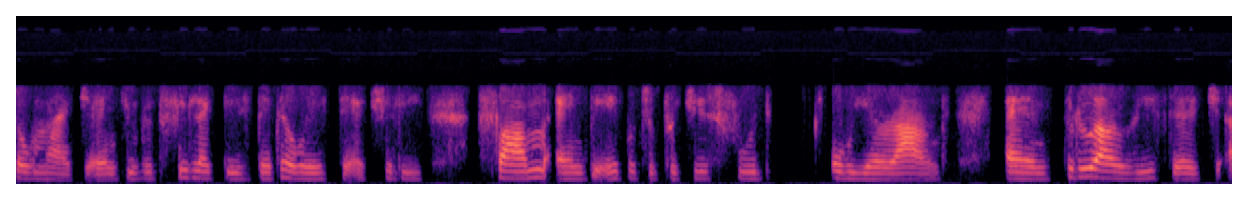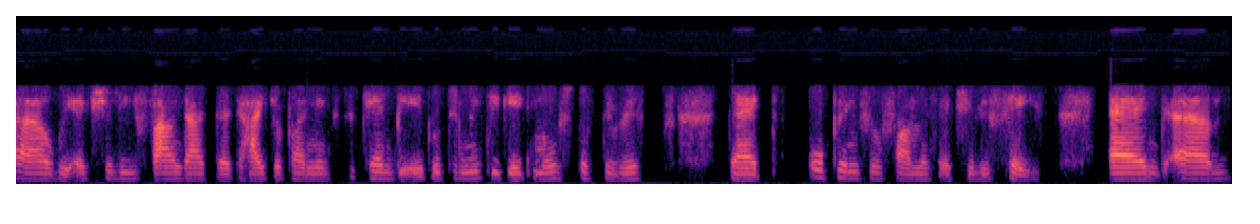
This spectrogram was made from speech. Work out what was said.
so much, and you would feel like there's better ways to actually farm and be able to produce food all year round. And through our research, uh, we actually found out that hydroponics can be able to mitigate most of the risks that open field farmers actually face. And um,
